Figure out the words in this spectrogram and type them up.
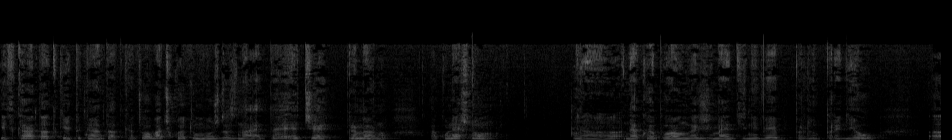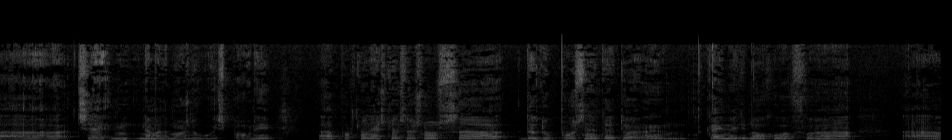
И така нататък, и така нататък. Това обаче, което може да знаете е, че, примерно, ако нещо някой е поел ангажимент и не ви е предупредил, а, че няма да може да го изпълни, а, първото нещо е всъщност а, да допуснете, то, а, така има един много хубав а, а,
